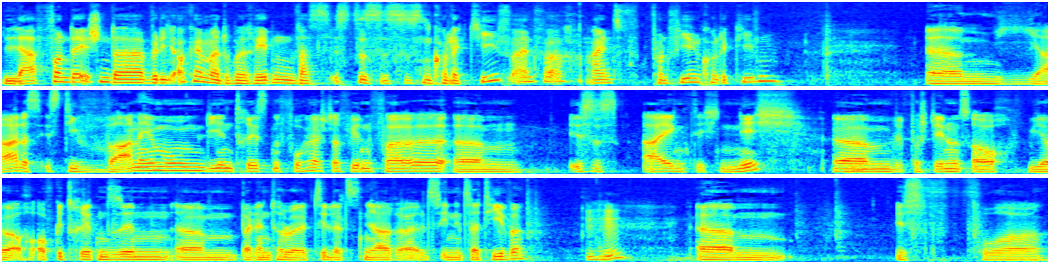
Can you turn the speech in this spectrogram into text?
Love Foundation, da würde ich auch gerne mal drüber reden. Was ist das? Ist es ein Kollektiv einfach? Eins von vielen Kollektiven? Ähm, ja, das ist die Wahrnehmung, die in Dresden vorherrscht auf jeden Fall. Ähm, ist es eigentlich nicht. Ähm, wir verstehen uns auch, wie wir auch aufgetreten sind ähm, bei den Toleranz die letzten Jahre als Initiative. Ähm, ist vor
